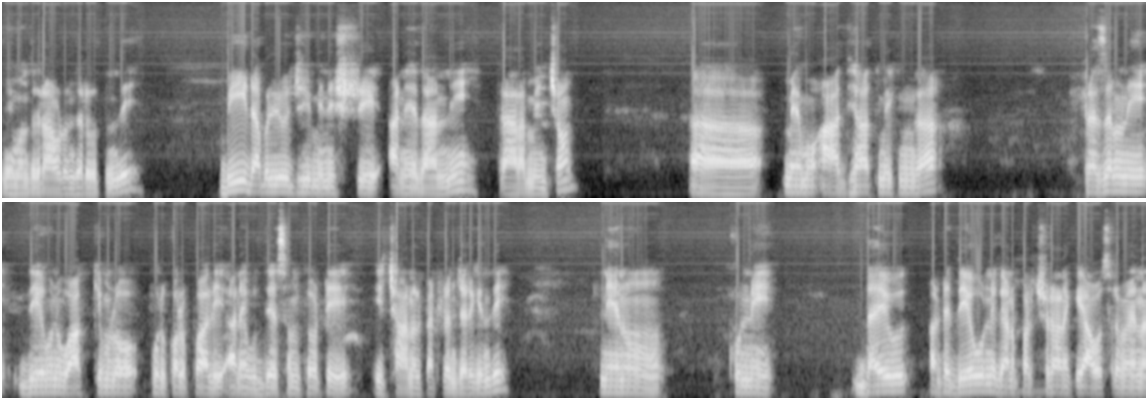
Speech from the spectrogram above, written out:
మీ ముందుకు రావడం జరుగుతుంది. బీడబ్ల్యూజీ మినిస్ట్రీ అనే దాన్ని ప్రారంభించాం. మేము ఆధ్యాత్మికంగా ప్రజల్ని దేవుని వాక్యంలో పురుకొల్పాలి అనే ఉద్దేశంతో ఈ ఛానల్ పెట్టడం జరిగింది. నేను కొన్ని దైవ అంటే దేవుణ్ణి గనపరచడానికి అవసరమైన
